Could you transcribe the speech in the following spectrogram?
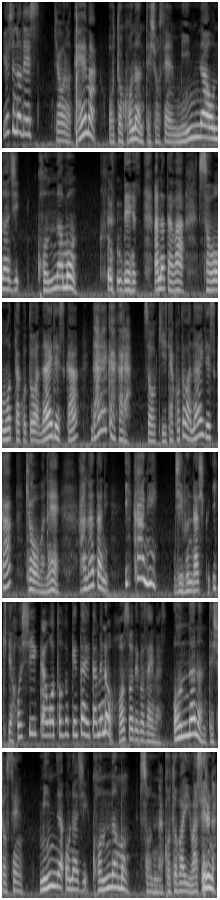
吉野です。今日のテーマ男なんて所詮みんな同じ。こんなもん。です。あなたはそう思ったことはないですか？誰かからそう聞いたことはないですか？今日はねあなたにいかに自分らしく生きてほしいかを届けたいための放送でございます。女なんて所詮みんな同じ。こんなもん。そんな言葉言わせるな。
